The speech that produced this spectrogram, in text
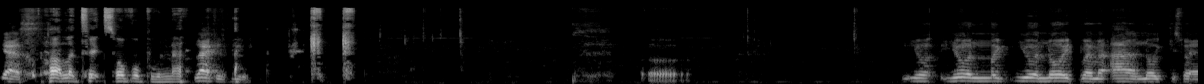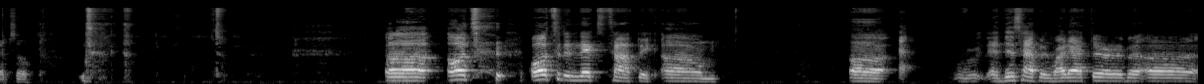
yes, politics over punani. black is beautiful. You you annoyed you annoyed women. I annoyed this man. So, uh, on to, on to the next topic. Um, uh, and this happened right after the uh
